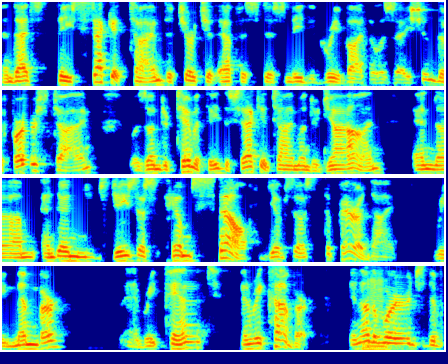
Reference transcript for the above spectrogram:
And that's the second time the church at Ephesus needed revitalization. The first time was under Timothy, the second time under John. And, um, and then Jesus himself gives us the paradigm remember and repent and recover. In other mm-hmm. words, the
